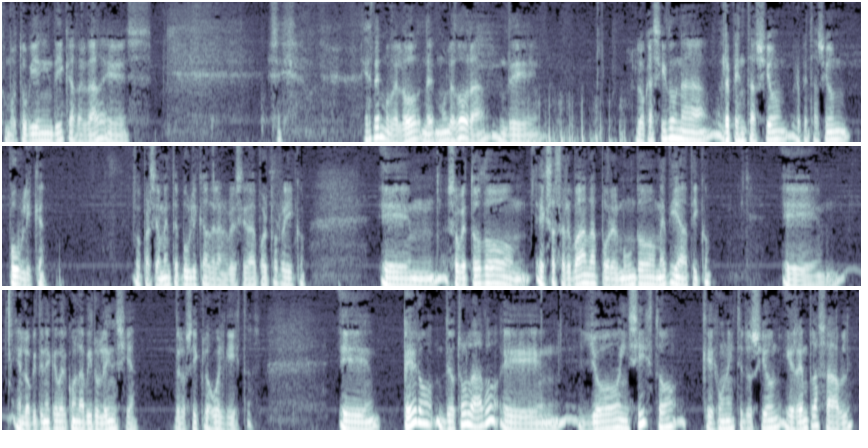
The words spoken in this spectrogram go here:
como tú bien indicas, ¿verdad? Es, es demoledora de lo que ha sido una representación, representación pública, o parcialmente pública de la Universidad de Puerto Rico, eh, sobre todo exacerbada por el mundo mediático, eh, en lo que tiene que ver con la virulencia de los ciclos huelguistas. Eh, pero, de otro lado, yo insisto que es una institución irreemplazable,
